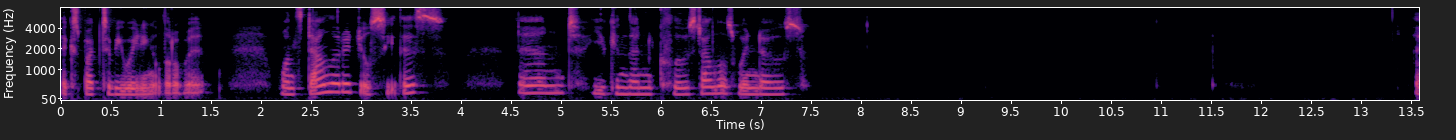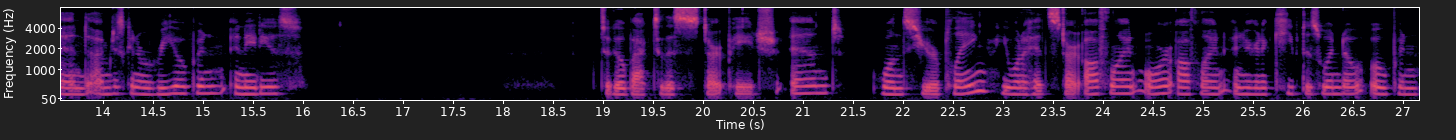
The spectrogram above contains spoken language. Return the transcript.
expect to be waiting a little bit. Once downloaded, you'll see this, and you can then close down those windows. And I'm just going to reopen Anadius to go back to this start page. And once you're playing, you want to hit start offline or offline, and you're going to keep this window open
